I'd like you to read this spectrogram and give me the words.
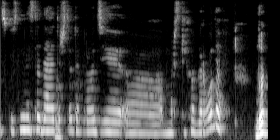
Искусственные стада это что-то вроде э, морских огородов? Да,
